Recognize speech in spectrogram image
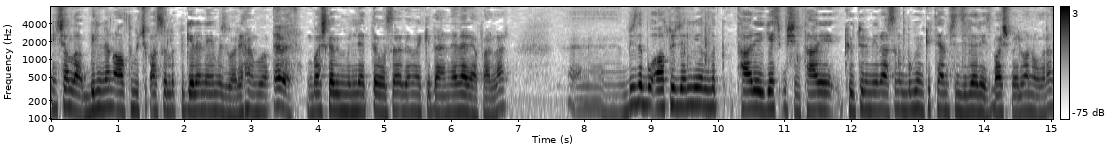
İnşallah bilinen 6,5 asırlık bir geleneğimiz var. Yani bu Evet. başka bir millette olsa demek ki daha neler yaparlar. Ee, biz de bu 650 yıllık tarihi geçmişin, tarihi kültür mirasının bugünkü temsilcileriyiz baş olarak.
